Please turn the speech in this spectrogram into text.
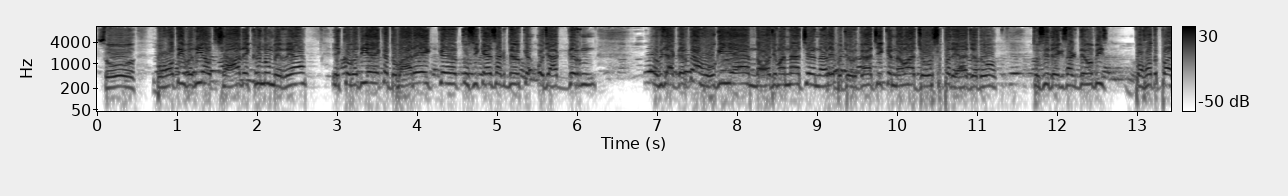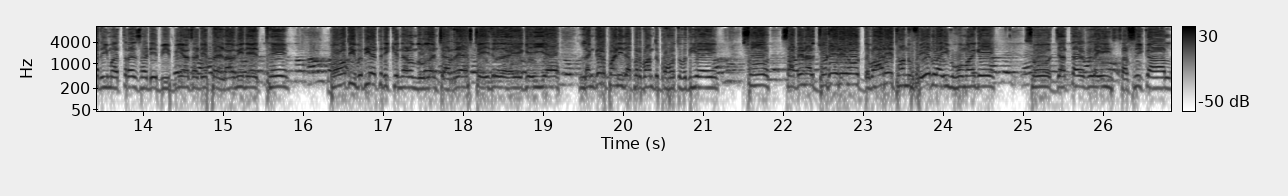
ਸੋ, ਬਹੁਤ ਹੀ ਵਧੀਆ ਉਤਸ਼ਾਹ ਦੇਖਣ ਨੂੰ ਮਿਲ ਰਿਹਾ। ਇੱਕ ਵਧੀਆ ਇੱਕ ਦੁਬਾਰੇ, ਇੱਕ ਤੁਸੀਂ ਕਹਿ ਸਕਦੇ ਹੋ ਕਿ ਉਜਾਗਰ ਉਜਾਗਰਤਾ ਹੋ ਗਈ ਹੈ ਨੌਜਵਾਨਾਂ 'ਚ, ਨਾਲੇ ਬਜ਼ੁਰਗਾਂ 'ਚ, ਇੱਕ ਨਵਾਂ ਜੋਸ਼ ਭਰਿਆ ਜਦੋਂ ਤੁਸੀਂ ਦੇਖ ਸਕਦੇ ਹੋ ਵੀ ਬਹੁਤ ਭਾਰੀ ਮਾਤਰਾ 'ਚ ਸਾਡੀਆਂ ਬੀਬੀਆਂ, ਸਾਡੀਆਂ ਭੈਣਾਂ ਵੀ ਨੇ ਇੱਥੇ। ਬਹੁਤ ਹੀ ਵਧੀਆ ਤਰੀਕੇ ਨਾਲ ਅੰਦੋਲਨ ਚੱਲ ਰਿਹਾ, ਸਟੇਜ ਲਗਾਈ ਗਈ ਹੈ, ਲੰਗਰ ਪਾਣੀ ਦਾ ਪ੍ਰਬੰਧ ਬਹੁਤ ਵਧੀਆ ਹੈ। ਸੋ ਸਾਡੇ ਨਾਲ ਜੁੜੇ ਰਹੋ, ਦੁਬਾਰੇ ਤੁਹਾਨੂੰ ਫੇਰ ਲਾਈਵ ਹੋਵਾਂਗੇ। ਸੋ ਜਦ ਤੱਕ ਲਈ ਸਤਿ ਸ੍ਰੀ ਅਕਾਲ,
